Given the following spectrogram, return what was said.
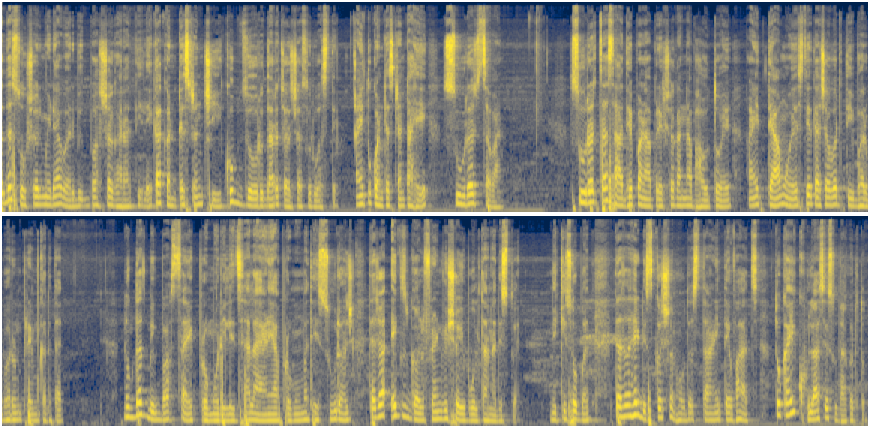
सध्या सोशल मीडियावर बिग बॉसच्या घरातील एका कंटेस्टंटची खूप जोरदार चर्चा सुरू असते. आणि तो कंटेस्टंट आहे सूरज चव्हाण. सूरजचा साधेपणा प्रेक्षकांना भावतोय आणि त्यामुळेच ते त्याच्यावरती भरभरून प्रेम करतात. नुकताच बिग बॉसचा एक प्रोमो रिलीज झाला आहे आणि या प्रोमोमध्ये सूरज त्याच्या एक्स गर्लफ्रेंडविषयी बोलताना दिसतोय. निकीसोबत त्याचं हे डिस्कशन होत असतं आणि तेव्हाच तो काही खुलासेसुद्धा करतो.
